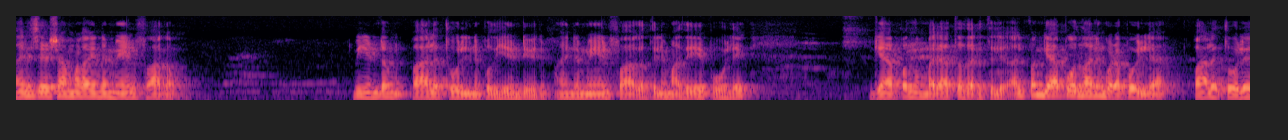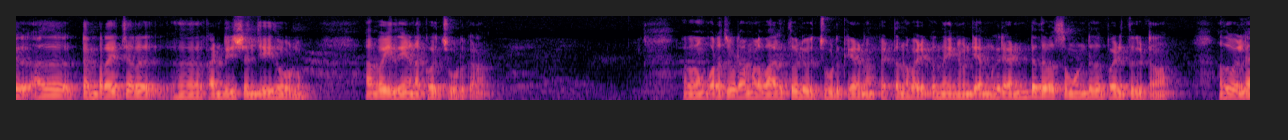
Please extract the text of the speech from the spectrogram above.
അതിനുശേഷം നമ്മൾ അതിന്റെ മേൽഭാഗം വീണ്ടും പാലത്തോലിന് പൊതിയേണ്ടി വരും. അതിന്റെ മേൽഭാഗത്തിലും അതേപോലെ ഗ്യാപ്പൊന്നും വരാത്ത തരത്തിൽ അല്പം ഗ്യാപ്പ് വന്നാലും കുഴപ്പമില്ല. പാലത്തോൽ അത് ടെമ്പറേച്ചർ കണ്ടീഷൻ ചെയ്തോളും. അപ്പോൾ ഇത് ഇണക്ക് വെച്ച് കൊടുക്കണം. അപ്പം കുറച്ചുകൂടെ നമ്മൾ പാലത്തോൽ വെച്ച് കൊടുക്കുകയാണ്. പെട്ടെന്ന് പഴുക്കുന്നതിന് വേണ്ടി നമുക്ക് രണ്ട് ദിവസം കൊണ്ട് ഇത് പഴുത്ത് കിട്ടണം. അതുമല്ല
